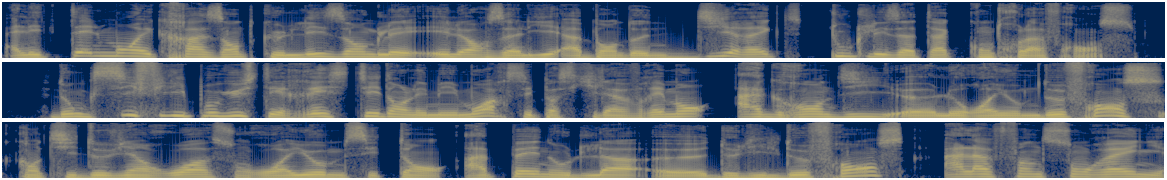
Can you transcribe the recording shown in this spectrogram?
elle est tellement écrasante que les Anglais et leurs alliés abandonnent direct toutes les attaques contre la France. Donc si Philippe Auguste est resté dans les mémoires, c'est parce qu'il a vraiment agrandi euh, le royaume de France. Quand il devient roi, son royaume s'étend à peine au-delà euh, de l'île de France. À la fin de son règne,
